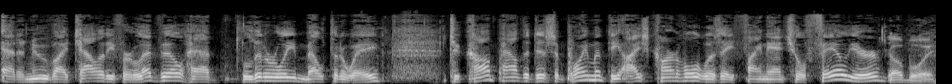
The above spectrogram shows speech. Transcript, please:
at a new vitality for Leadville had literally melted away. To compound the disappointment, the Ice Carnival was a financial failure. Oh boy.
